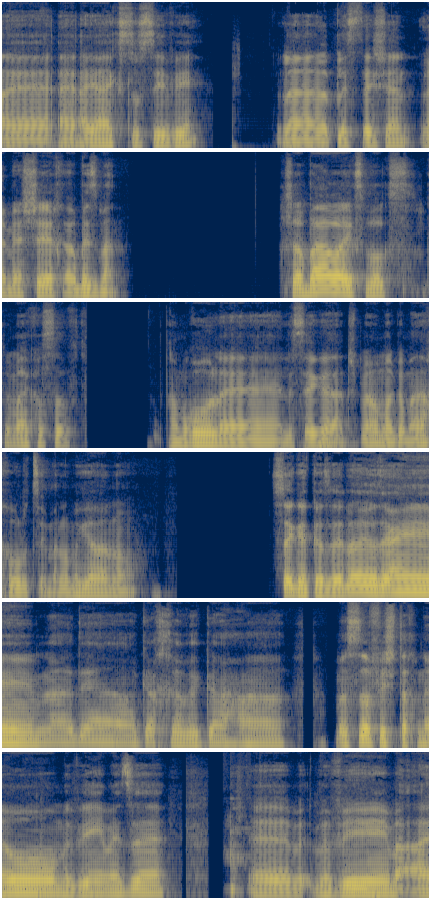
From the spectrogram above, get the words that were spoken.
אה, היה אקסקלוסיבי לפלייסטיישן למשך הרבה זמן. עכשיו באו האקסבוקס כמייקרוסופט אמרו לסגה, תשמעו מה, גם אנחנו רוצים, מה לא מגיע לנו. סגה כזה, לא יודעים, לא יודע, ככה וככה. בסוף השתכנעו, מביאים את זה, אה, מביאים, אה,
